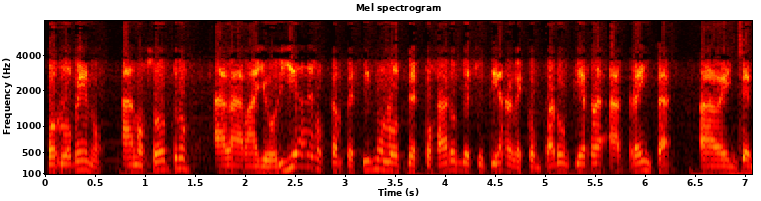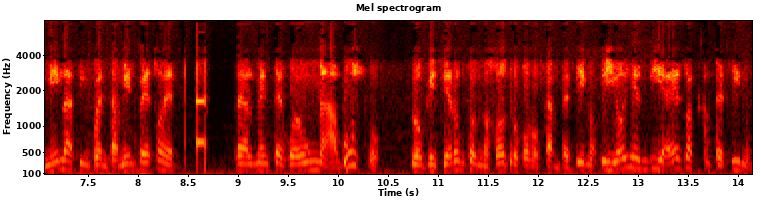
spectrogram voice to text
Por lo menos a nosotros, a la mayoría de los campesinos los despojaron de su tierra, les compraron tierra a 30, a 20 mil, a 50 mil pesos. Realmente fue un abuso lo que hicieron con nosotros, con los campesinos. Y hoy en día esos campesinos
